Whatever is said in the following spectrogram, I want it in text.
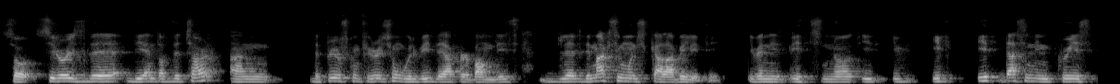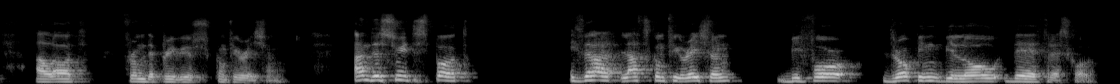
So zero is the, the end of the chart and the previous configuration will be the upper bound. It's the, the maximum scalability, even if it's not, if, if it doesn't increase a lot from the previous configuration. And the sweet spot is the last configuration before dropping below the threshold.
